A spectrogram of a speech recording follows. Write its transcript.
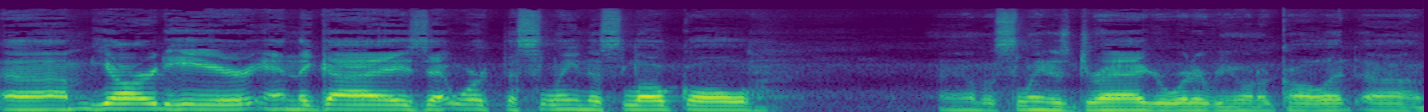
um, yard here, and the guys that work the Salinas local uh, the Salinas drag or whatever you want to call it. Uh,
